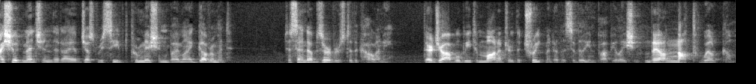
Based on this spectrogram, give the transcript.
I should mention that I have just received permission by my government to send observers to the colony. Their job will be to monitor the treatment of the civilian population. They are not welcome.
